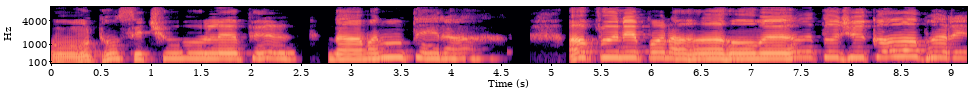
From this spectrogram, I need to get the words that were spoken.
होठों से छू ले फिर दामन तेरा अपने पनाहों में तुझको भरे।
